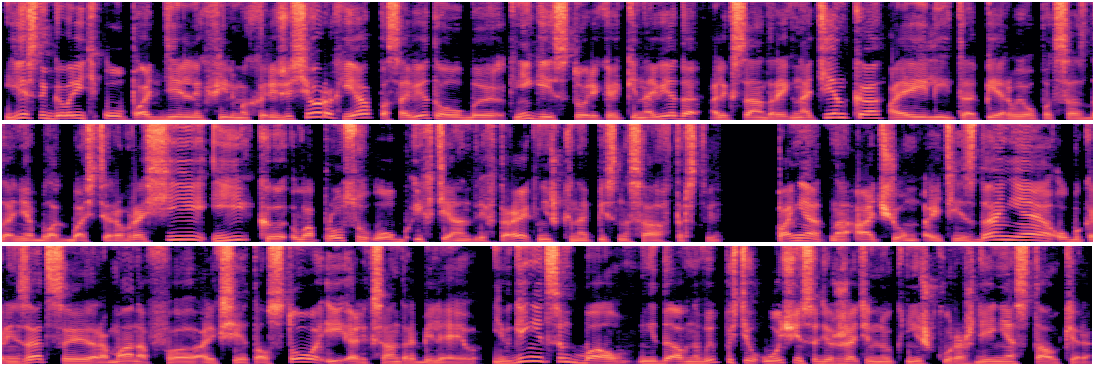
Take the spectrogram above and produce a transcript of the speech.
Если говорить об отдельных фильмах и режиссерах, я посоветовал бы книги историка и киноведа Александра Игнатенко «Аэлита. Первый опыт создания блокбастера в России» и к вопросу об Ихтиандре. Вторая книжка написана соавторстве. Понятно, о чем эти издания, об экранизации романов э, Алексея Толстого и Александра Беляева. Евгений Цимбал недавно выпустил очень содержательную книжку «Рождение сталкера».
